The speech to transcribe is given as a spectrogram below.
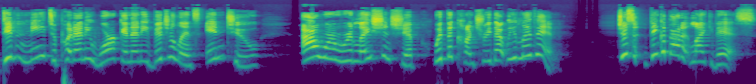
didn't need to put any work and any vigilance into our relationship with the country that we live in. Just think about it like this.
